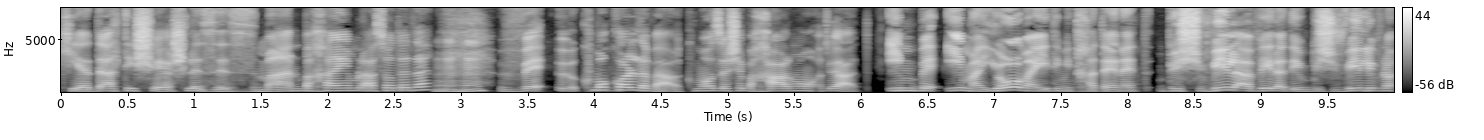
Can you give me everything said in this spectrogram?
כי ידעתי שיש לזה זמן בחיים לעשות את זה, וכמו כל דבר, כמו זה שבחרנו, את יודעת, אם, ב- אם היום הייתי מתחתנת בשביל להביא ילדים, בשביל לבנות,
